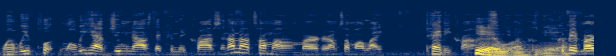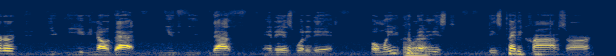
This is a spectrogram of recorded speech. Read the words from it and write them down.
when we put when we have juveniles that commit crimes, and I'm not talking about murder, I'm talking about like petty crimes. Yeah, you well, know, yeah. you commit murder, you, you you know that you you- that it is what it is. But when you commit Right. these these petty crimes or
